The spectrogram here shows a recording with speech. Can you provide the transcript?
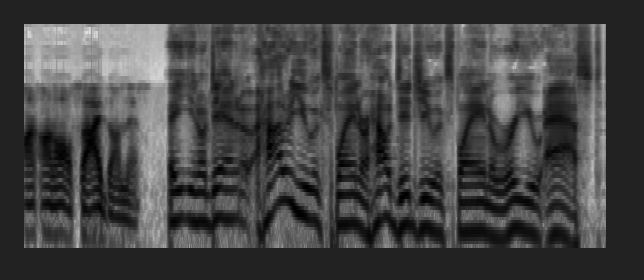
on, on all sides on this. Hey, you know, Dan, how do you explain or how did you explain or were you asked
